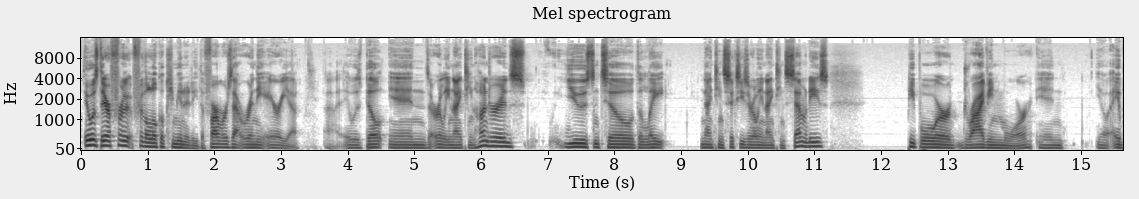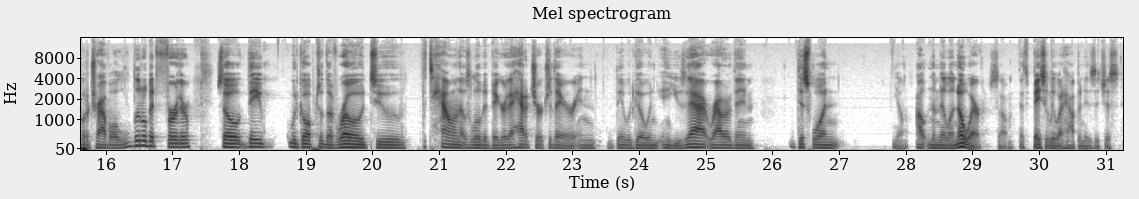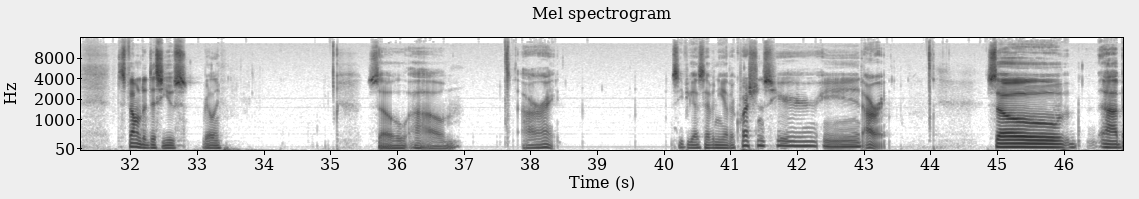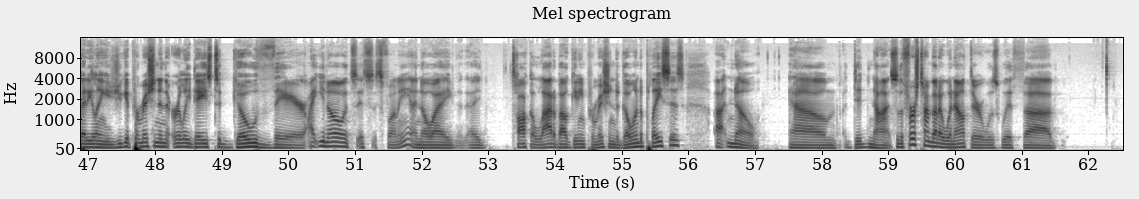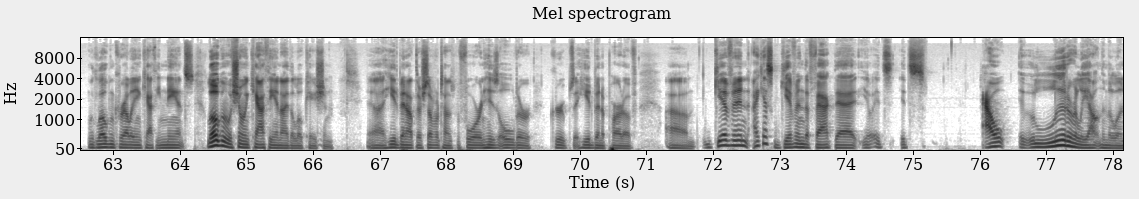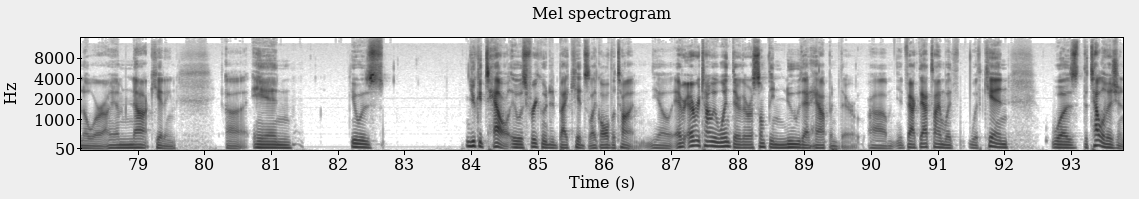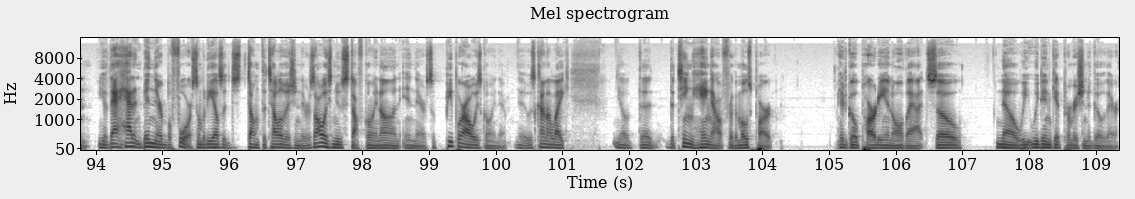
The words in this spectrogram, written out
It was there for for the local community, the farmers that were in the area. Uh, it was built in the early 1900s used until the late 1960s, early 1970s. People were driving more and you know able to travel a little bit further, so they would go up to the road to the town that was a little bit bigger that had a church there, and they would go and, and use that rather than this one, you know, out in the middle of nowhere. So that's basically what happened. Is it just just fell into disuse, really. So, um, all right. See if you guys have any other questions here. And all right. So, uh, Betty Lang, did you get permission in the early days to go there? I, you know, it's it's it's funny. I know I I talk a lot about getting permission to go into places. Uh, no, um, did not. So the first time that I went out there was with uh, with Logan Corelli and Kathy Nance. Logan was showing Kathy and I the location. Uh, he had been out there several times before in his older groups that he had been a part of. Um, given, I guess, given the fact that you know it's it's out, it, literally out in the middle of nowhere. I am not kidding, uh, and it was you could tell it was frequented by kids like all the time. You know, every, every time we went there, there was something new that happened there. Um, in fact, that time with with Ken was the television. You know, that hadn't been there before. Somebody else had just dumped the television. There was always new stuff going on in there, so people are always going there. It was kind of like, you know, the the Ting hangout for the most part. It'd go party and all that. So, no, we, we didn't get permission to go there.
